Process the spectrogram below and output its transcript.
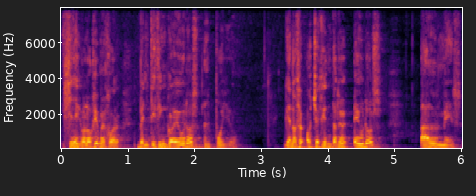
Y si es ecológico, mejor. 25 euros el pollo. Ganas 800 euros al mes.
